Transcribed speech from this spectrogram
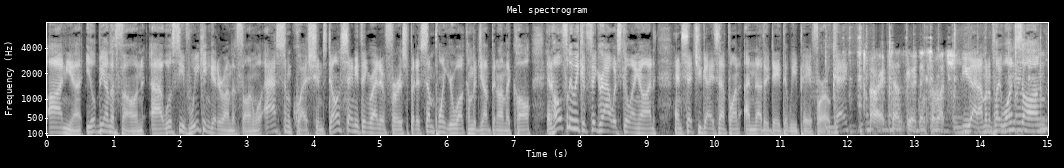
Anya. You'll be on the phone. Uh, we'll see if we can get her on the phone. We'll ask some questions. Don't say anything right at first, but at some point you're welcome to jump in on the call, and hopefully we can figure out what's going on and set you guys up on another date that we pay for. Okay? All right. Sounds good. Thanks so much. You got. It. I'm going to play one song,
